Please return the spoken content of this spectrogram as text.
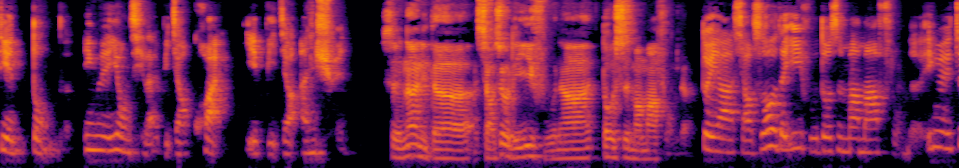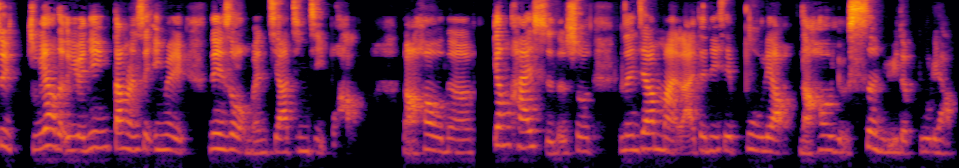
电动的，因为用起来比较快，也比较安全。是，那你的小时候的衣服呢，都是妈妈缝的？对呀，小时候的衣服都是妈妈缝的，因为最主要的原因当然是因为那时候我们家经济不好，然后呢，刚开始的时候，人家买来的那些布料，然后有剩余的布料，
